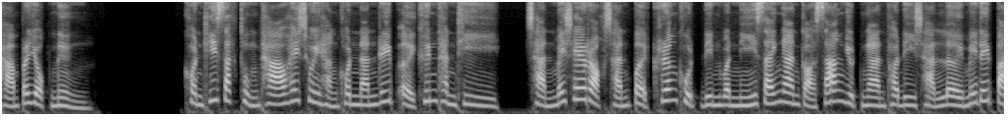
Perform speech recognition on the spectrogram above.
ถามประโยคหนึ่ง คนที่ซักถุงเท้าให้ชุยหังคนนั้นรีบเอ่ยขึ้นทันที ฉันไม่ใช่หรอกฉันเปิดเครื่องขุดดินวันนี้ไซงานก่อสร้างหยุดงานพอดีฉันเลยไม่ได้ไป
